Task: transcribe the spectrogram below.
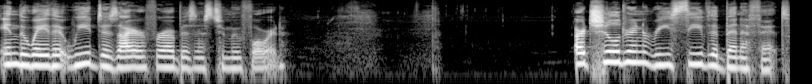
in the way that we desire for our business to move forward. Our children receive the benefit.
